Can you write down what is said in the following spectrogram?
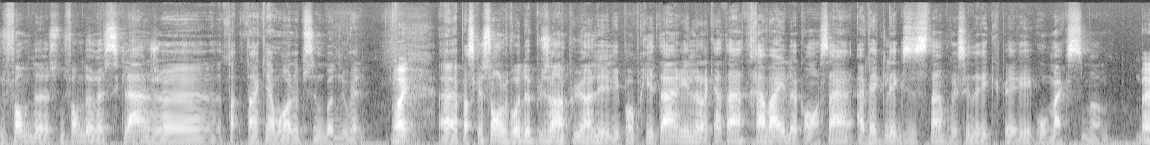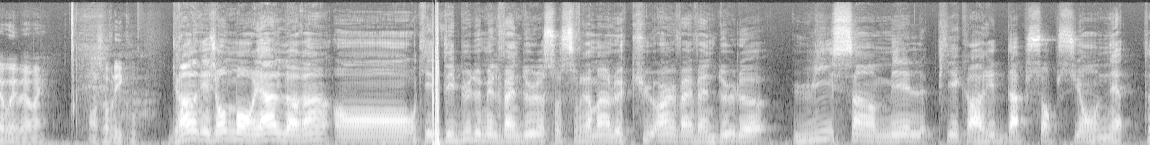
une, forme de- c'est une forme de recyclage, euh, tant- qu'à moi, c'est une bonne nouvelle. Oui, Euh, parce que ça, on le voit de plus en plus. hein, les, les propriétaires et les locataires travaillent de concert avec l'existant pour essayer de récupérer au maximum. ben oui, ben oui. On sauve les coûts. Grande région de Montréal, Laurent, on... OK, début 2022, là, ça, c'est vraiment le Q1 2022, là, 800 000 pieds carrés d'absorption nette.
